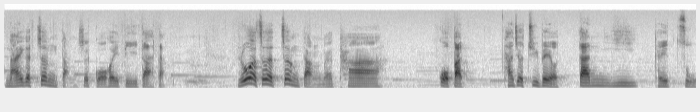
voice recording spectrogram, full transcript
哪一个政党是国会第一大党？如果这个政党呢，它过半，它就具备有单一可以阻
